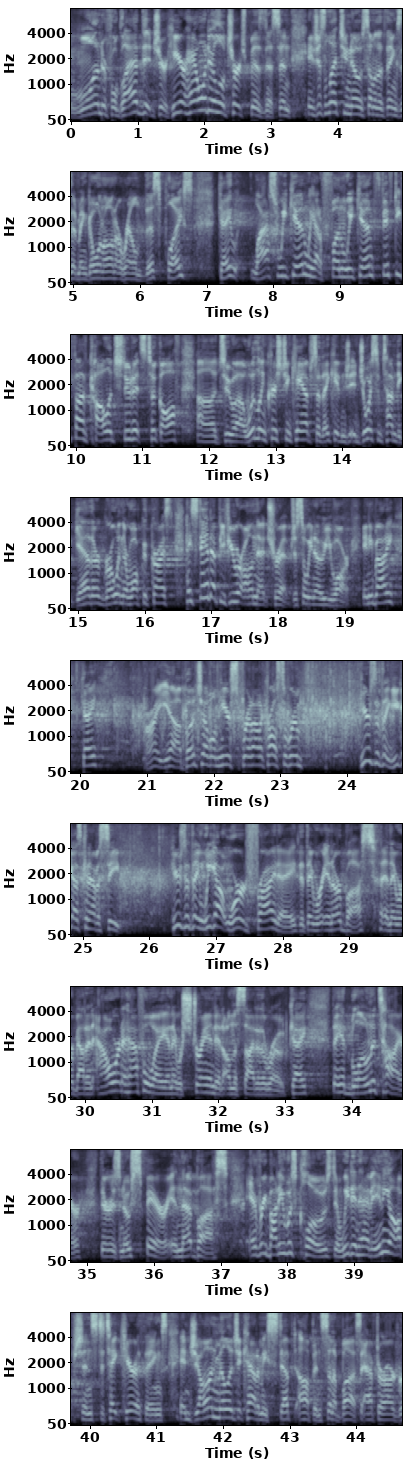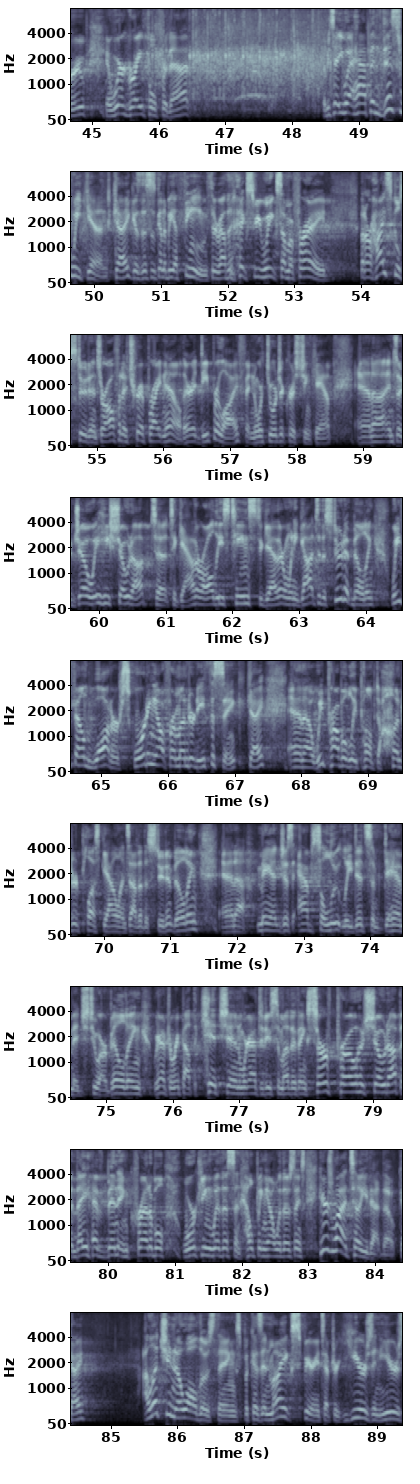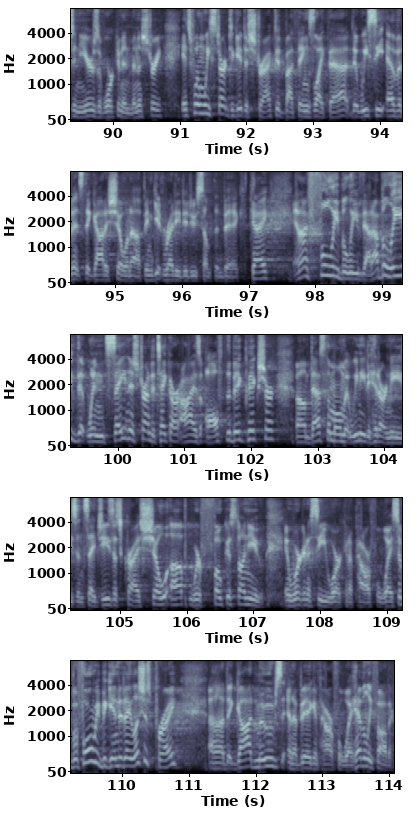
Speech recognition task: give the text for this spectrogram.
Wonderful. Glad that you're here. Hey, I want to do a little church business and, and just let you know some of the things that have been going on around this place. Okay, last weekend we had a fun weekend. 55 college students took off uh, to uh, Woodland Christian Camp so they could enjoy some time together, grow in their walk with Christ. Hey, stand up if you were on that trip, just so we know who you are. Anybody? Okay. All right, yeah, a bunch of them here spread out across the room. Here's the thing you guys can have a seat. Here's the thing we got word Friday that they were in our bus and they were about an hour and a half away and they were stranded on the side of the road, okay? They had blown a tire. There is no spare in that bus. Everybody was closed and we didn't have any options to take care of things. And John Milledge Academy stepped up and sent a bus after our group, and we're grateful for that. Let me tell you what happened this weekend, okay? Because this is going to be a theme throughout the next few weeks, I'm afraid. But our high school students are off on a trip right now. They're at Deeper Life at North Georgia Christian Camp. And, uh, and so Joey, he showed up to, to gather all these teens together. And when he got to the student building, we found water squirting out from underneath the sink, okay? And uh, we probably pumped 100 plus gallons out of the student building. And uh, man, just absolutely did some damage to our building. We're gonna have to rip out the kitchen. We're gonna have to do some other things. SERVPRO has showed up and they have been incredible working with us and helping out with those things. Here's why I tell you that though, okay? I let you know all those things because, in my experience, after years and years and years of working in ministry, it's when we start to get distracted by things like that that we see evidence that God is showing up and getting ready to do something big, okay? And I fully believe that. I believe that when Satan is trying to take our eyes off the big picture, um, that's the moment we need to hit our knees and say, Jesus Christ, show up. We're focused on you, and we're to see you work in a powerful way. So, before we begin today, let's just pray uh, that God moves in a big and powerful way. Heavenly Father,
